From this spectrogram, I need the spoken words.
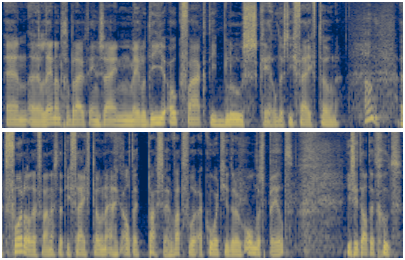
En eh, Lennon gebruikt in zijn melodieën ook vaak die blues scale, dus die vijf tonen. Oh, Het voordeel daarvan is dat die vijf tonen eigenlijk altijd passen. Wat voor akkoord je er ook onder speelt. Je zit altijd goed.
